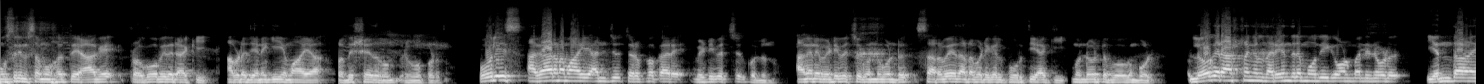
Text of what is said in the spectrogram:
മുസ്ലിം സമൂഹത്തെ ആകെ പ്രകോപിതരാക്കി അവിടെ ജനകീയമായ പ്രതിഷേധവും രൂപപ്പെടുന്നു. പോലീസ് അകാരണമായി അഞ്ചു ചെറുപ്പക്കാരെ വെടിവെച്ച് കൊല്ലുന്നു. അങ്ങനെ വെടിവെച്ച് കൊന്നുകൊണ്ട് സർവേ നടപടികൾ പൂർത്തിയാക്കി മുന്നോട്ട് പോകുമ്പോൾ ലോകരാഷ്ട്രങ്ങൾ നരേന്ദ്രമോദി ഗവൺമെന്റിനോട് എന്താണ്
